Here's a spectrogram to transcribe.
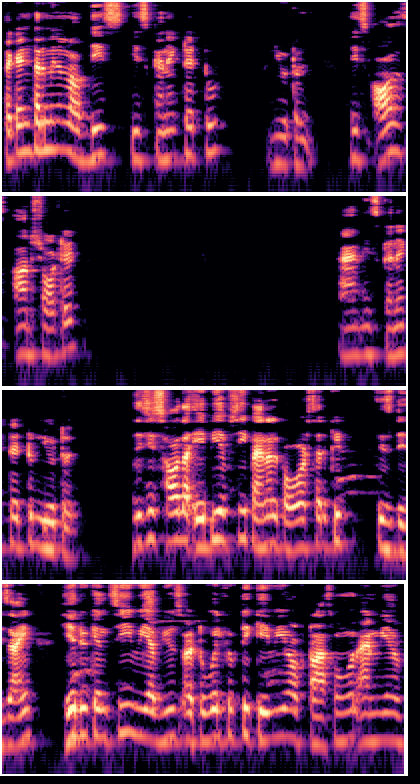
Second terminal of this is connected to neutral. These all are shorted and is connected to neutral this is how the APFC panel power circuit is designed here you can see we have used a 1250 kV of transformer and we have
